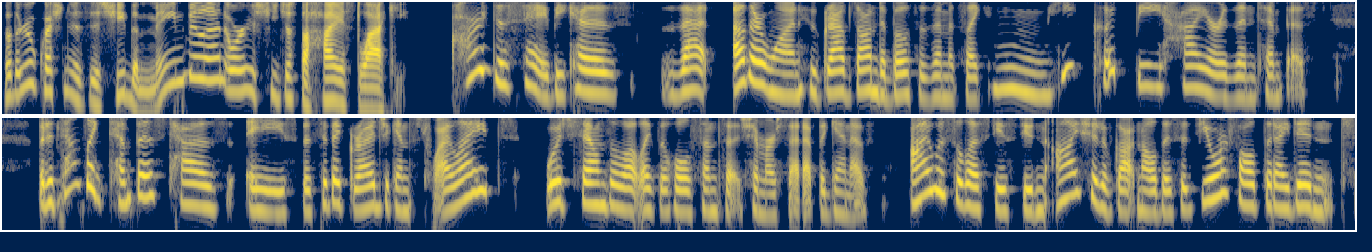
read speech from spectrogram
So the real question is, is she the main villain or is she just the highest lackey? Hard to say because that other one who grabs onto both of them, it's like, hmm, he could be higher than Tempest. But it sounds like Tempest has a specific grudge against Twilight, which sounds a lot like the whole Sunset Shimmer setup again of, I was Celestia's student, I should have gotten all this, it's your fault that I didn't.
